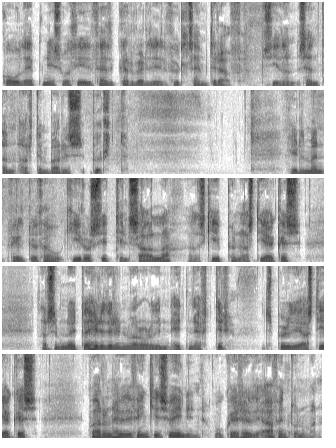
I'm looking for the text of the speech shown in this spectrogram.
góð efni svo þið feðgar verðið fullsæmdir af. Síðan sendan Artembaris burt. Hyrðmenn fylgdu þá Kírosi til Sala að skipun Astjakes. Þar sem nautahyrðirinn var orðin einn eftir, spurði Astjakes hvar hann hefði fengið sveinin og hver hefði afhendunum hann.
